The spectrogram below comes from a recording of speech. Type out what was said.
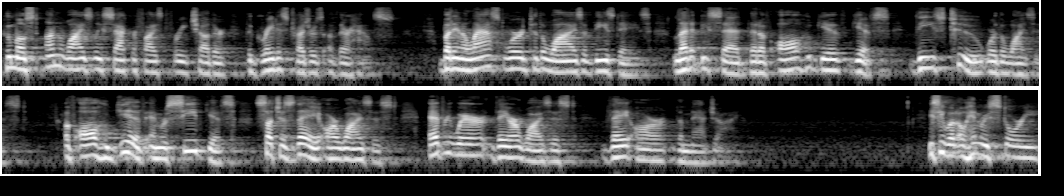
who most unwisely sacrificed for each other the greatest treasures of their house. But in a last word to the wise of these days, let it be said that of all who give gifts, these two were the wisest. Of all who give and receive gifts, such as they are wisest. Everywhere they are wisest, they are the Magi. You see what O. Henry's story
